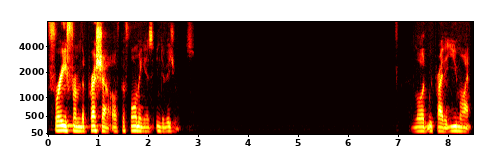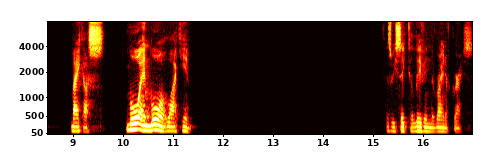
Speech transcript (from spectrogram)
Free from the pressure of performing as individuals. Lord, we pray that you might make us more and more like him as we seek to live in the reign of grace.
